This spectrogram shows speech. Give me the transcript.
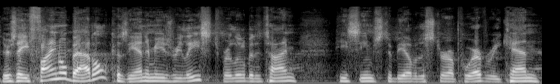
there's a final battle because the enemy is released for a little bit of time. He seems to be able to stir up whoever he can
